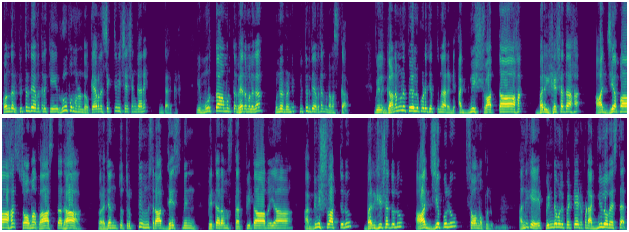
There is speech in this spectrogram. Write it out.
కొందరు పితృదేవతలకి రూపములు ఉండవు. కేవలం శక్తి విశేషంగానే ఉంటారు ఇక్కడ. ఈ మూర్తామూర్త భేదములుగా ఉన్నటువంటి పితృదేవతలకు నమస్కారం. వీళ్ళు గణముల పేర్లు కూడా చెప్తున్నారండి. అగ్నిశ్వాత్తాహ బర్హషద ఆజ్యపాహ సోమపాస్తధ వ్రజంతు తృప్తిం శ్రాద్ధేస్మిన్ పితరం స్తర్పితామయ. అగ్నిశ్వాత్తులు బర్హిషదులు ఆజ్యపులు సోమపులు. అందుకే పిండములు పెట్టేటప్పుడు అగ్నిలో వేస్తారు.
